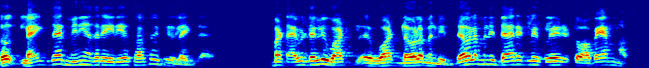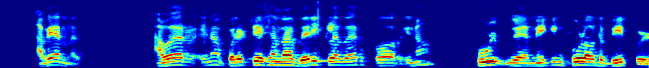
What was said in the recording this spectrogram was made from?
So like that, many other areas also it is like that. But I will tell you what what development is. Development is directly related to awareness. Awareness. Our you know politicians are very clever for you know fool we are making fool of the people,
